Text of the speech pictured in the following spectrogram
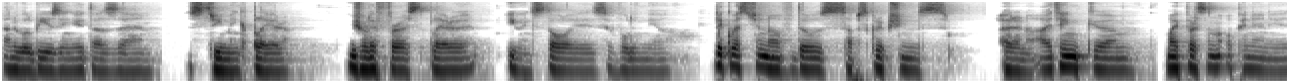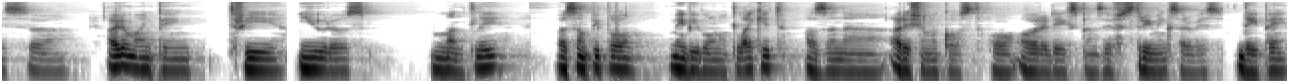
and will be using it as a streaming player. Usually, first player you install is Volumio. The question of those subscriptions, I don't know. I think um, my personal opinion is uh, I don't mind paying three euros monthly, but some people maybe will not like it as an uh, additional cost for already expensive streaming service they pay.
